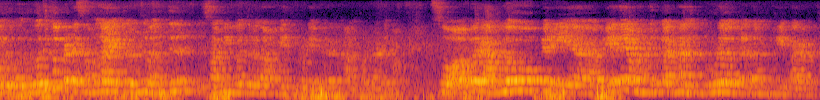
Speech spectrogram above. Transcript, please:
ஒரு ஒரு ஒதுக்கப்பட்ட சமுதாயத்திலிருந்து வந்து சமீபத்துல தான் அம்பேத்கருடைய பிறந்த நாள் கொண்டாடினோம் ஸோ அவர் அவ்வளோ பெரிய மேதையா வந்திருக்காருன்னா அதுக்கு நூலகங்கள் தான் முக்கிய காரணம்.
